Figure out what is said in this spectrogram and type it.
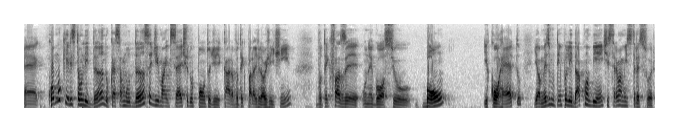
É, como que eles estão lidando com essa mudança de mindset do ponto de, cara, vou ter que parar de dar o jeitinho, vou ter que fazer um negócio bom e correto e ao mesmo tempo lidar com um ambiente extremamente estressor.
